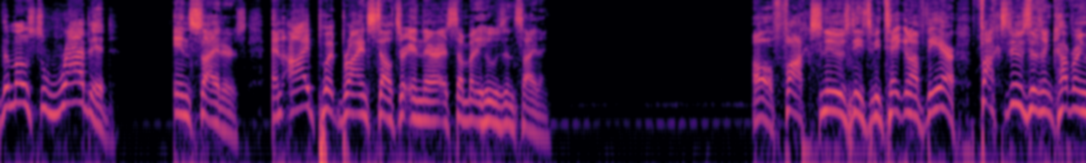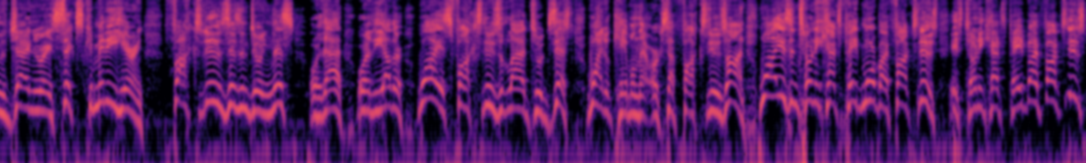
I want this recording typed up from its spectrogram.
The most rabid insiders. And I put Brian Stelter in there as somebody who was inciting. Oh, Fox News needs to be taken off the air. Fox News isn't covering the January 6th committee hearing. Fox News isn't doing this or that or the other. Why is Fox News allowed to exist? Why do cable networks have Fox News on? Why isn't Tony Katz paid more by Fox News? Is Tony Katz paid by Fox News?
